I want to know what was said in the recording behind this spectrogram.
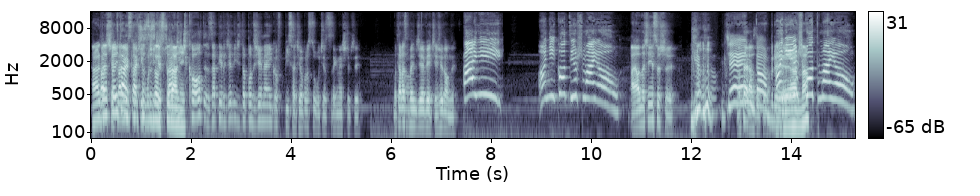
Ale Patrzcie, Destro i plan tak jest taki, wszyscy są musicie sprzedani. sprawdzić kod, zapierdzielić do podziemia i go wpisać i po prostu uciec jak najszybciej. Bo teraz No. będzie, wiecie, zielony. Oni kot już mają! Ale ona cię nie słyszy. Jak to? Dzień No teraz dopiero. dobry. Oni już no. kot mają!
